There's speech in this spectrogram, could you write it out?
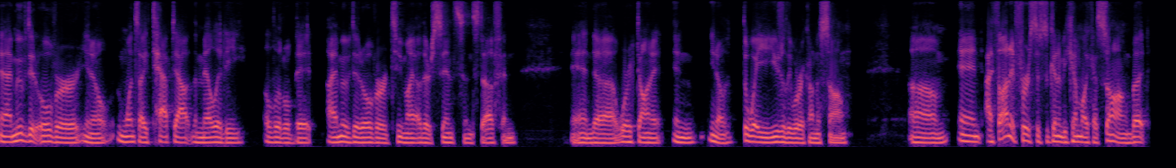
and I moved it over. You know, once I tapped out the melody a little bit, I moved it over to my other synths and stuff, and and uh, worked on it in you know the way you usually work on a song. Um, and I thought at first this was going to become like a song, but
